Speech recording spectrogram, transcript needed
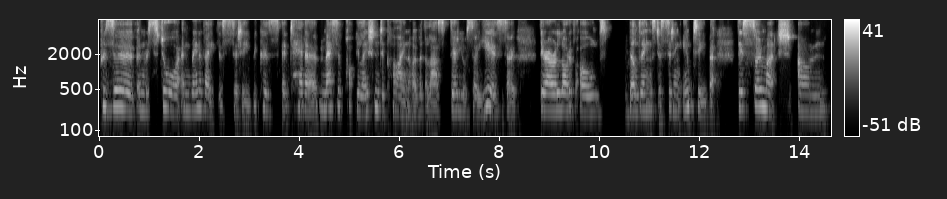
preserve and restore and renovate this city because it had a massive population decline over the last 30 or so years. So there are a lot of old buildings just sitting empty, but there's so much um,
